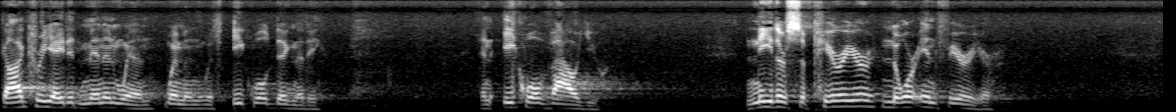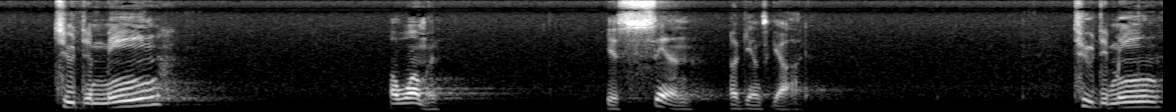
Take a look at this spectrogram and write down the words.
God created men and women with equal dignity and equal value neither superior nor inferior. To demean a woman is sin against God. To demean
